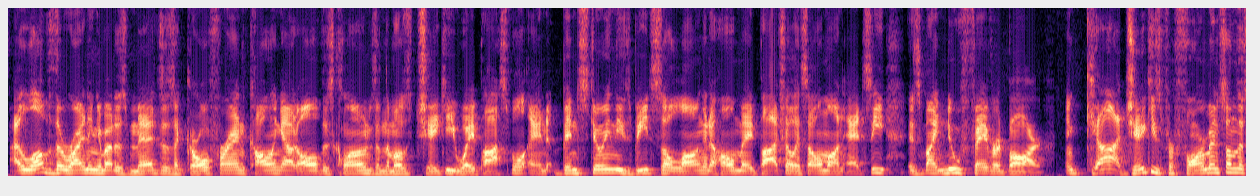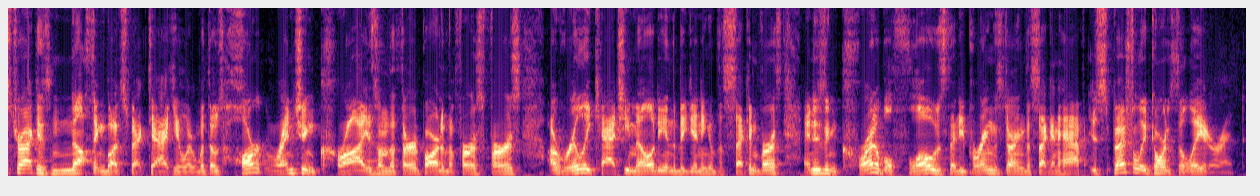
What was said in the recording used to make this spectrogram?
I love the writing about his meds as a girlfriend, calling out all of his clones in the most Jakey way possible, and been stewing these beats so long in a homemade pacha I sell them on Etsy is my new favorite bar. And god, Jakey's performance on this track is nothing but spectacular, with those heart-wrenching cries on the third part of the first verse, a really catchy melody in the beginning of the second verse, and his incredible flows that he brings during the second half, especially towards the later end.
